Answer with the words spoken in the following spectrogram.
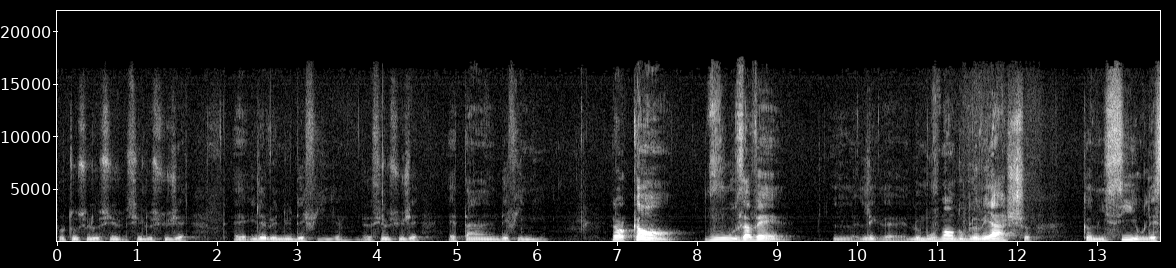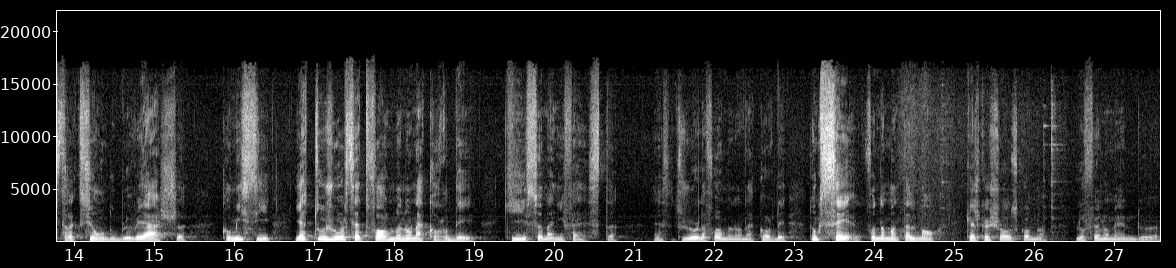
surtout si le sujet il est venu des filles, euh, si le sujet est indéfini. Alors, quand vous avez le mouvement WH comme ici, ou l'extraction WH comme ici, il y a toujours cette forme non accordée qui se manifeste. C'est toujours la forme non accordée. Donc c'est fondamentalement quelque chose comme le phénomène de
